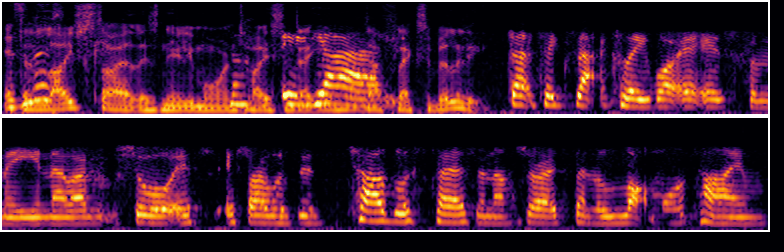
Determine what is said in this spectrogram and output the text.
isn't the it? The lifestyle is nearly more enticing that you have that flexibility. That's exactly what it is for me. You know, I'm sure if if I was a childless person, I'm sure I'd spend a lot more time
